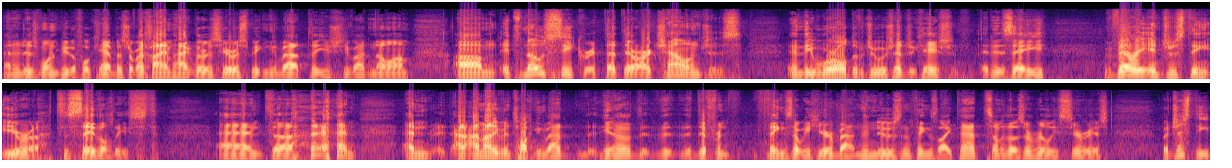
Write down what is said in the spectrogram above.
And it is one beautiful campus. Rabbi Chaim Hagler is here speaking about the Yeshivat Noam. Um, it's no secret that there are challenges in the world of Jewish education. It is a very interesting era, to say the least. And, uh, and, and I'm not even talking about, you know, the, the, the different things that we hear about in the news and things like that. Some of those are really serious but just the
